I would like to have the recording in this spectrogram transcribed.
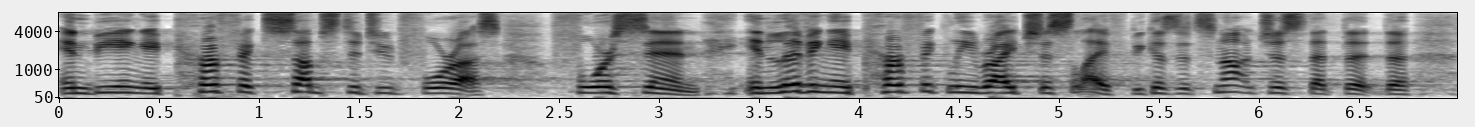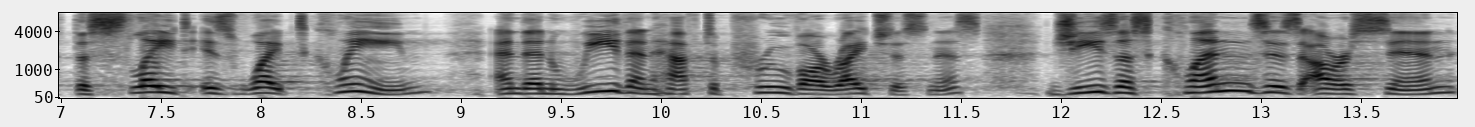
in being a perfect substitute for us for sin, in living a perfectly righteous life, because it's not just that the, the, the slate is wiped clean and then we then have to prove our righteousness. Jesus cleanses our sin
